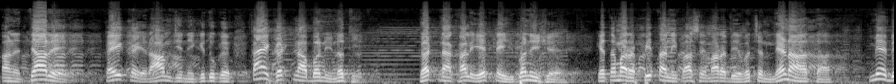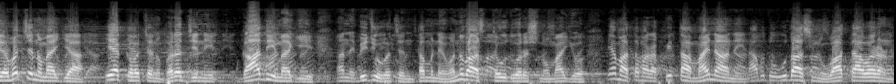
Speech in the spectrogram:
અને ત્યારે કઈ કઈ રામજીને કીધું કે કાંઈ ઘટના બની નથી. ઘટના ખાલી એટલે બની છે કે તમારા પિતાની પાસે મારા બે વચન લેણા હતા. મેં બે વચન માગ્યા. એક વચન ભરતજીની ગાદી માગી અને બીજું વચન તમને વનવાસ ચૌદ વર્ષનો માંગ્યો. એમાં તમારા પિતા માન્યા નહીં આ બધું ઉદાસીનું વાતાવરણ.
